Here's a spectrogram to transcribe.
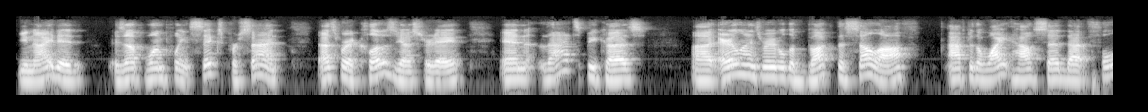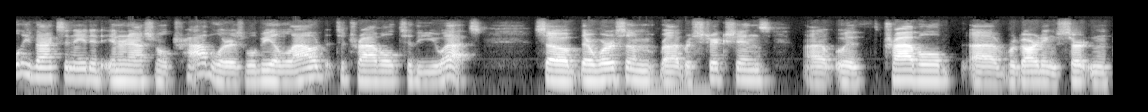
United is up 1.6%. That's where it closed yesterday. And that's because uh, airlines were able to buck the sell off after the White House said that fully vaccinated international travelers will be allowed to travel to the US. So there were some uh, restrictions uh, with travel uh, regarding certain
